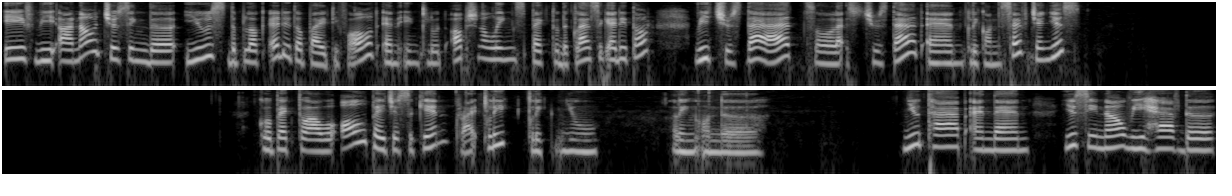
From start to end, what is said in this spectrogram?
If we are now choosing the use the block editor by default and include optional links back to the classic editor, we choose that. So let's choose that and click on save changes. Go back to our all pages again, right click, click new link on the new tab and then you see now we have the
